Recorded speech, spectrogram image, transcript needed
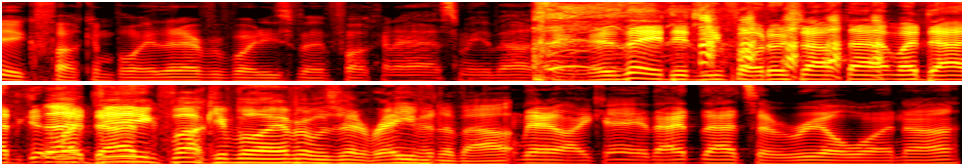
big fucking boy that everybody's been fucking asking me about. Saying, "Hey, did you Photoshop that?" My dad, my That dad big fucking boy everyone's been raving about. they're like, "Hey, that that's a real one, huh?"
